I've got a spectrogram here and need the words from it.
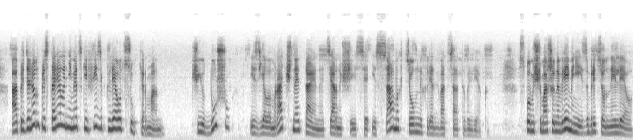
– определен престарелый немецкий физик Лео Цукерман, чью душу изъела мрачная тайна, тянущаяся из самых темных лет XX века. С помощью машины времени, изобретенной Лео,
